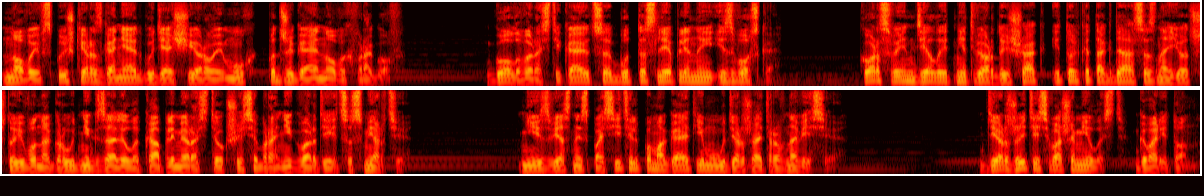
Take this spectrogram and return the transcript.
Новые вспышки разгоняют гудящие рои мух, поджигая новых врагов. Головы растекаются, будто слепленные из воска. Корсвейн делает нетвердый шаг и только тогда осознает, что его нагрудник залило каплями растекшейся брони гвардейца смерти. Неизвестный спаситель помогает ему удержать равновесие. «Держитесь, ваша милость», — говорит он.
